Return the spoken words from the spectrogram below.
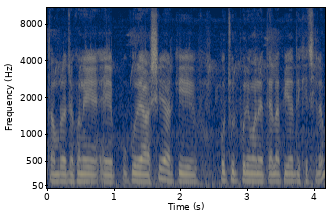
তো আমরা যখন পুকুরে আসি আর কি, প্রচুর পরিমাণে তেলাপিয়া দেখেছিলাম।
